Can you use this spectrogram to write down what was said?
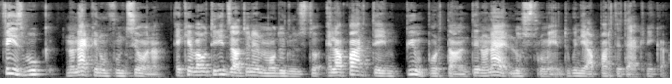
Facebook non è che non funziona, è che va utilizzato nel modo giusto e la parte più importante non è lo strumento, quindi la parte tecnica,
